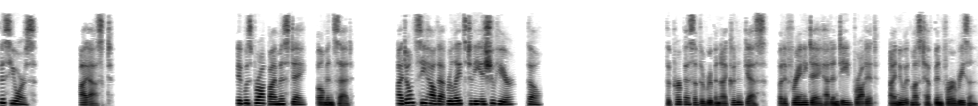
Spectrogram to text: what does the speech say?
This yours? I asked. It was brought by Miss Day, Omen said. I don't see how that relates to the issue here, though. The purpose of the ribbon I couldn't guess, but if Rainy Day had indeed brought it, I knew it must have been for a reason.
